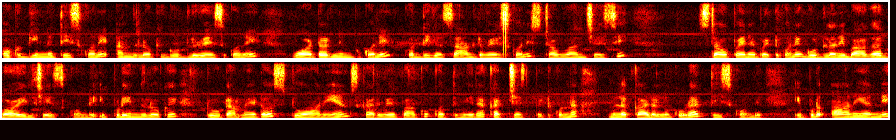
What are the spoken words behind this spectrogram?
ఒక గిన్నె తీసుకొని అందులోకి గుడ్లు వేసుకొని వాటర్ నింపుకొని కొద్దిగా సాల్ట్ వేసుకొని స్టవ్ ఆన్ చేసి స్టవ్ పైన పెట్టుకొని గుడ్లని బాగా బాయిల్ చేసుకోండి. ఇప్పుడు ఇందులోకి టూ టమాటోస్ టూ ఆనియన్స్ కరివేపాకు కొత్తిమీర కట్ చేసి పెట్టుకున్న ములక్కాడలను కూడా తీసుకోండి. ఇప్పుడు ఆనియన్ని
